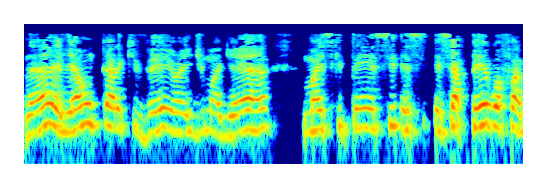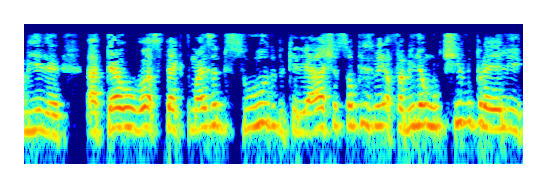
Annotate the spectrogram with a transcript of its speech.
né? Ele é um cara que veio aí de uma guerra, mas que tem esse, esse, esse apego à família até o aspecto mais absurdo do que ele acha. Simplesmente a família é um motivo para ele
